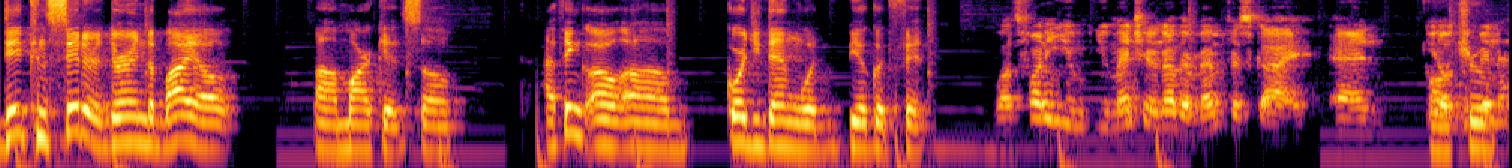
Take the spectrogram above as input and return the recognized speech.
did consider during the buyout uh, market. So, I think uh, um, Gorgui Dieng would be a good fit. Well, it's funny you, you mentioned another Memphis guy, and you oh, know, true. given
